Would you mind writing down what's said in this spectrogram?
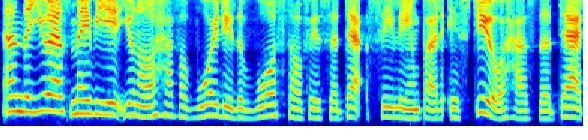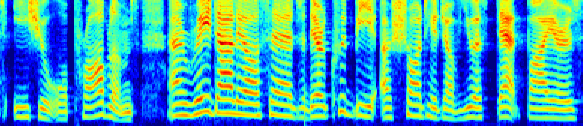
And the U.S. maybe you know have avoided the worst of its debt ceiling, but it still has the debt issue or problems. And Ray Dalio said there could be a shortage of U.S. debt buyers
